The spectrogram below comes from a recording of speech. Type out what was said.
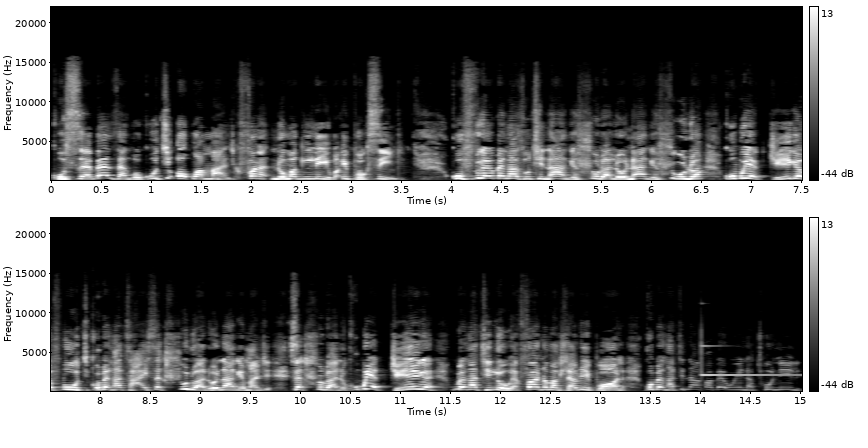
kusebenza ngokuthi okwamanje kufana noma kuliwa iboxing. Kufike kube ngazi ukuthi nange ehlulwa lo nange ehlulwa kubuye kujike futhi kube ngathi hayi sekuhlulwa lona ke manje sekuhlulwa lo kubuye kujike kube ngathi lo yakufana noma kudlalwa ibhola kube ngathi napa bewe bewina 2-0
